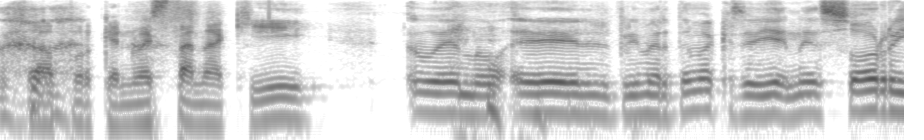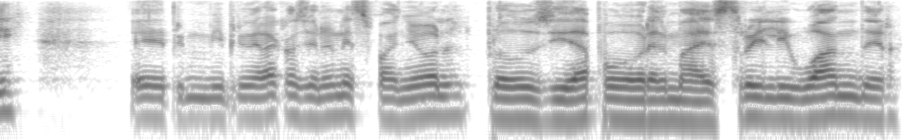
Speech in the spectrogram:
O sea, ¿por qué no están aquí? Bueno, el primer tema que se viene es Sorry, eh, mi primera canción en español, producida por el maestro Illy Wander,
